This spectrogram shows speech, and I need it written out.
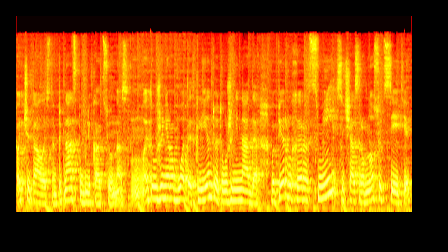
отчиталась, там 15 публикаций у нас. Это уже не работает, клиенту это уже не надо. Во-первых, эра СМИ сейчас равно соцсети.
